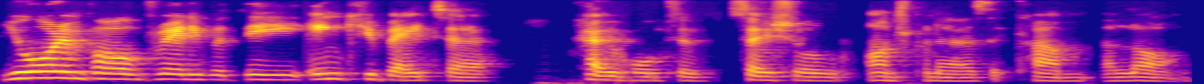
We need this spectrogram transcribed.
you're involved really with the incubator cohort of social entrepreneurs that come along.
